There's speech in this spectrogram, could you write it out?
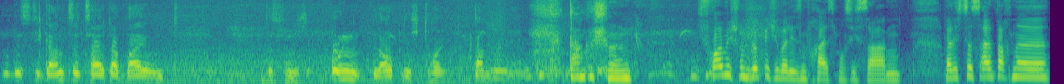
Du bist die ganze Zeit dabei und das finde ich unglaublich toll. Danke. Dankeschön. Ich freue mich schon wirklich über diesen Preis, muss ich sagen, weil ich das einfach eine,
